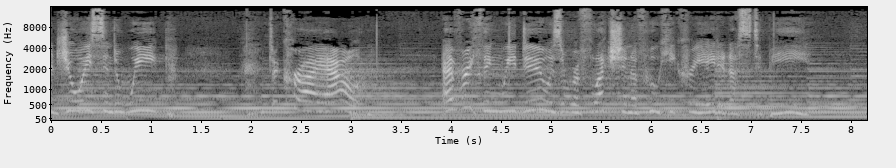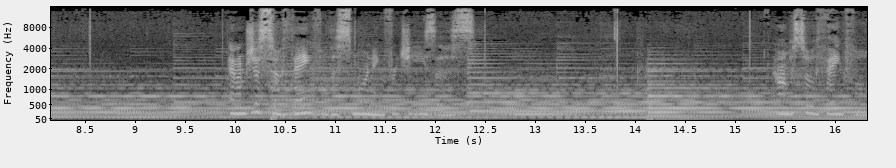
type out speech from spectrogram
Rejoice and to weep, to cry out. Everything we do is a reflection of who He created us to be. And I'm just so thankful this morning for Jesus. I'm so thankful.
